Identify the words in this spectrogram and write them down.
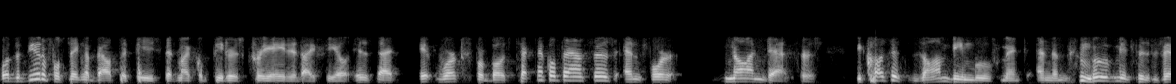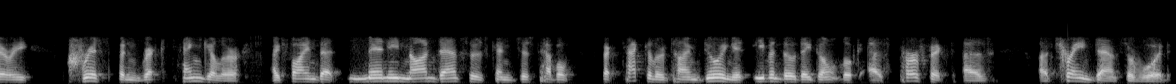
Well, the beautiful thing about the piece that Michael Peters created, I feel, is that it works for both technical dancers and for non dancers. Because it's zombie movement and the movement is very crisp and rectangular, I find that many non dancers can just have a spectacular time doing it, even though they don't look as perfect as a trained dancer would.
